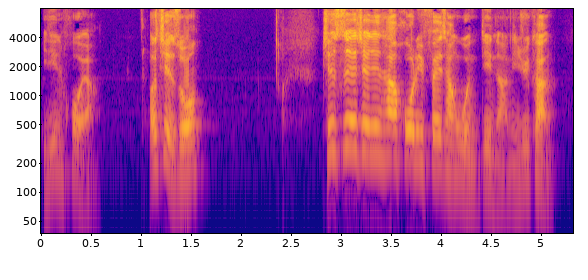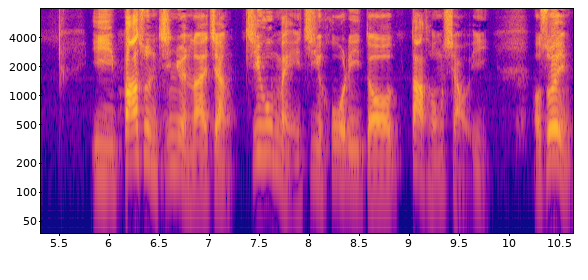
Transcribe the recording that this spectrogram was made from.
一定会啊！而且说，其实世界先进它获利非常稳定啊。你去看，以八寸金元来讲，几乎每一季获利都大同小异哦。所以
